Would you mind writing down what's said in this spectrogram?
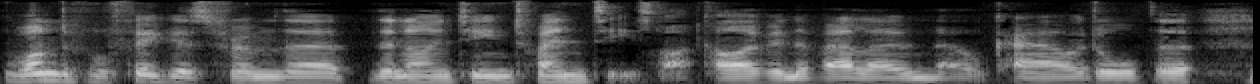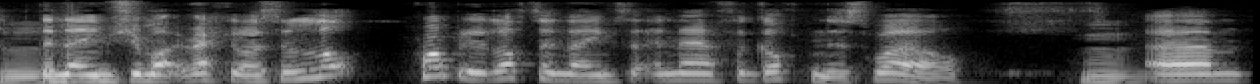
wonderful figures from the, the 1920s, like Ivor Novello, Noel Coward, all the, the names you might recognise, and a lot, probably a lot of names that are now forgotten as well. Um,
